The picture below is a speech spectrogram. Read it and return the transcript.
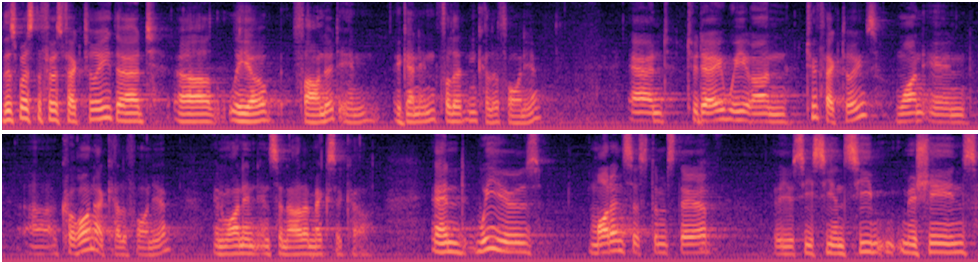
this was the first factory that uh, Leo founded in, again, in Fullerton, California. And today we run two factories, one in uh, Corona, California, and one in Ensenada, Mexico. And we use modern systems there. You see CNC machines,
